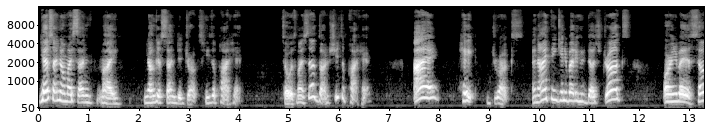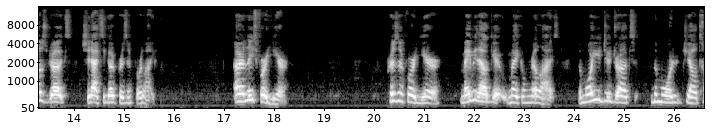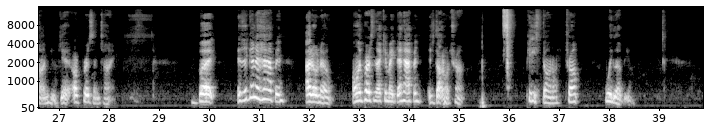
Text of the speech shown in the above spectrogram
Yes, I know my son, my youngest son did drugs. He's a pothead. So is my stepdaughter. She's a pothead. I hate drugs. And I think anybody who does drugs or anybody that sells drugs should actually go to prison for life. Or at least for a year. Prison for a year. Maybe they'll get make them realize the more you do drugs, the more jail time you get or prison time. But is it going to happen? I don't know. Only person that can make that happen is Donald Trump. Peace, Donald Trump. We love you.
